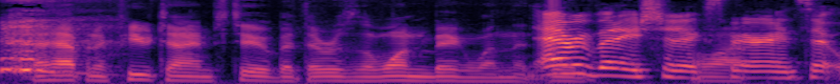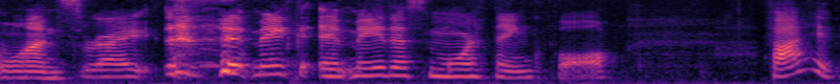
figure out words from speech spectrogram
happened a few times too, but there was the one big one that everybody should experience it once, right? it make it made us more thankful. Five,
